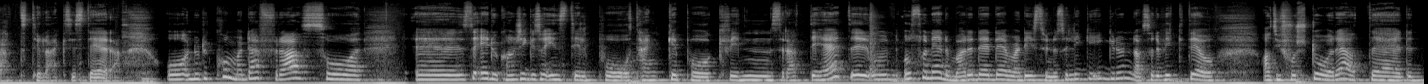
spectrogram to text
rett til å eksistere. Og når du kommer derfra, så eh, så er du kanskje ikke så innstilt på å tenke på kvinnens rettighet. Eh, Og, sånn er det bare. Det er det verdisynet som ligger i grunnen. Så det er viktig at vi forstår det, at det er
